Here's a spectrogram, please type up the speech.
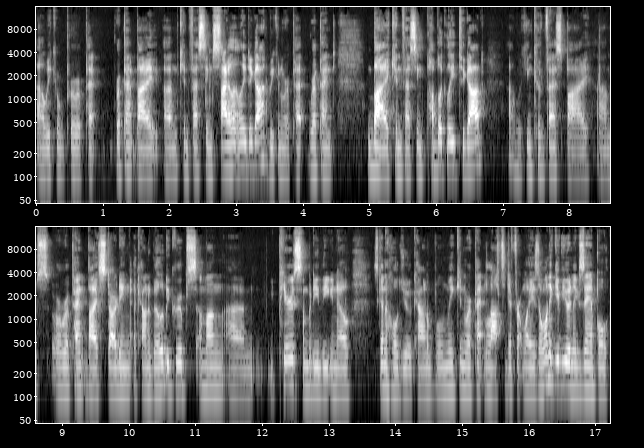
Uh, we can repent repent by um, confessing silently to God. We can repent repent by confessing publicly to God. Uh, we can confess by um, or repent by starting accountability groups among um, peers, somebody that you know is going to hold you accountable. And we can repent in lots of different ways. I want to give you an example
